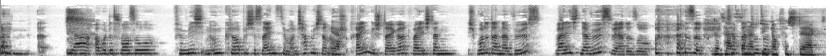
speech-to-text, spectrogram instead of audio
ähm, äh, ja, aber das war so für mich ein unglaubliches Leidensthema und ich habe mich dann auch ja. reingesteigert, weil ich dann, ich wurde dann nervös, weil ich nervös werde so. also das hat dann natürlich noch verstärkt.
